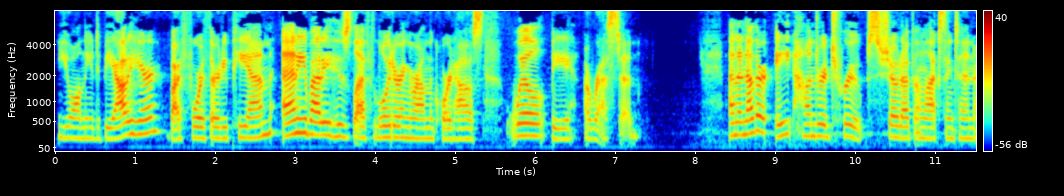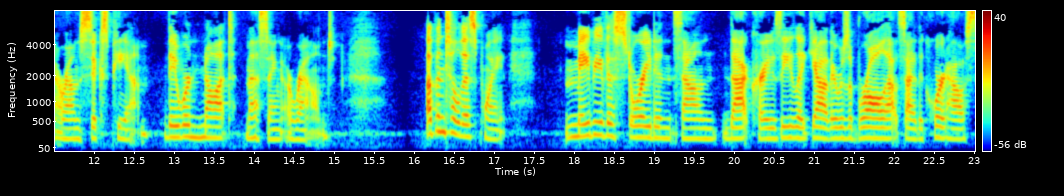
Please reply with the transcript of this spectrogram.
"You all need to be out of here by 4:30 p.m. Anybody who's left loitering around the courthouse will be arrested." And another 800 troops showed up in Lexington around 6 p.m. They were not messing around. Up until this point, maybe this story didn't sound that crazy. Like, yeah, there was a brawl outside the courthouse.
